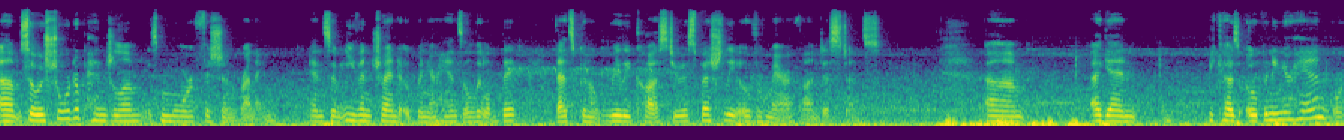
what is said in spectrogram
Um, so a shorter pendulum is more efficient running. And so even trying to open your hands a little bit, that's going to really cost you, especially over marathon distance. Um, again, because opening your hand or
